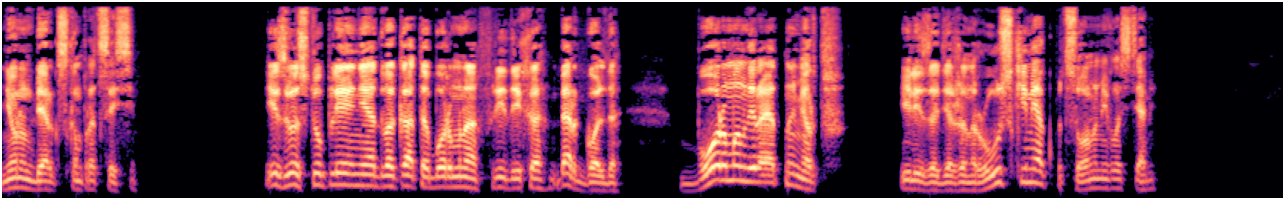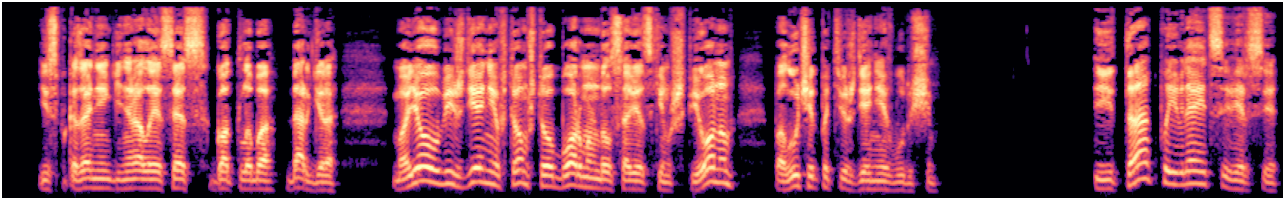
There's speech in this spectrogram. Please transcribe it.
Нюрнбергском процессе. Из выступления адвоката Бормана Фридриха Берггольда Борман, вероятно, мертв или задержан русскими оккупационными властями. Из показаний генерала СС Готлоба Бергера мое убеждение в том, что Борман был советским шпионом, получит подтверждение в будущем. И так появляется версия,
